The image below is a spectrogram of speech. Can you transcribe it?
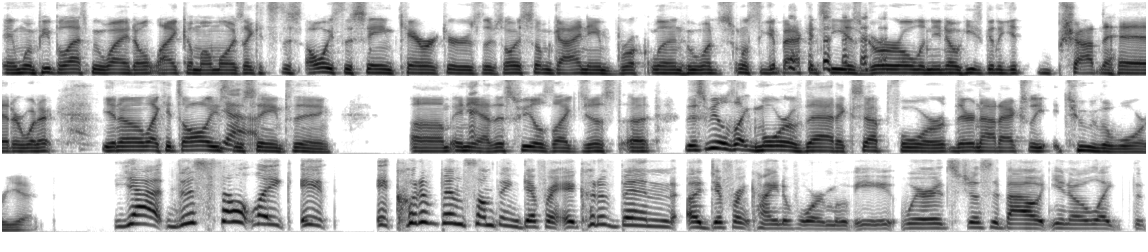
And when people ask me why I don't like them, I'm always like, it's this, always the same characters. There's always some guy named Brooklyn who wants wants to get back and see his girl, and you know he's going to get shot in the head or whatever. You know, like it's always Yeah. the same thing. Um, and yeah, this feels like just uh, this feels like more of that, except for they're not actually to the war yet. Yeah, this felt like it it could have been something different. It could have been a different kind of war movie where it's just about, you know, like the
